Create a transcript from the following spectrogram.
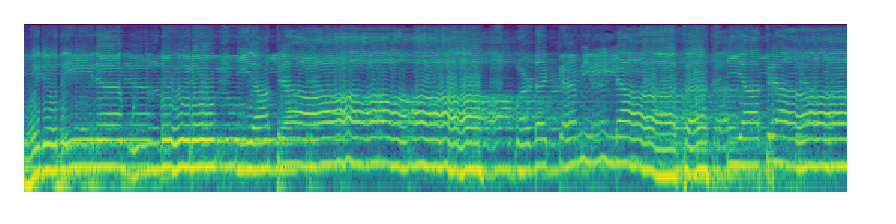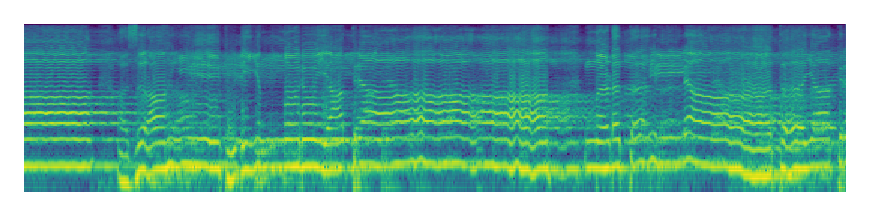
ഒരു ദീനമുണ്ടൊരു യാത്ര. മടക്കമില്ലാത്ത യാത്ര. അസ്രാഹിൽ പിടിയുന്നൊരു യാത്ര. നടത്തമില്ലാത്ത യാത്ര.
